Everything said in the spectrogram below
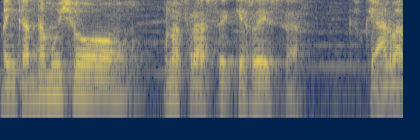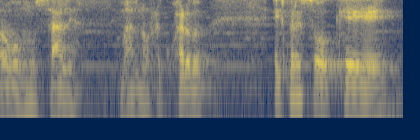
Me encanta mucho una frase que reza, creo que Álvaro González, si mal no recuerdo, expresó que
